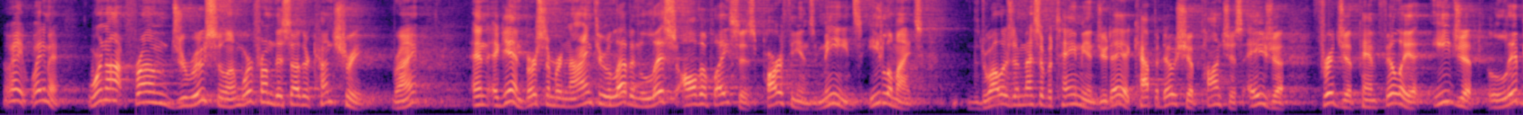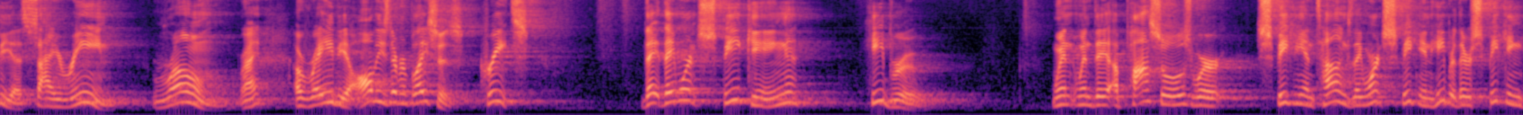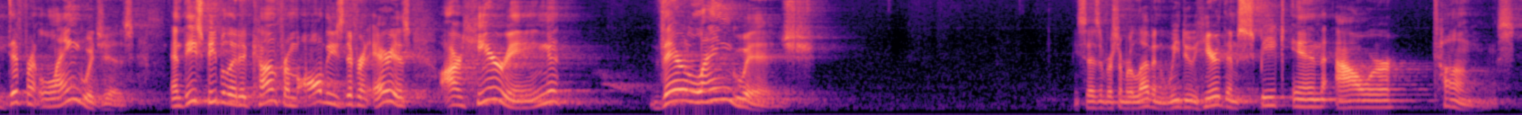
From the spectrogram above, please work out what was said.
Wait, wait a minute. We're not from Jerusalem, we're from this other country, right? And again, verse number 9 through 11 lists all the places Parthians, Medes, Elamites, the dwellers in Mesopotamia, Judea, Cappadocia, Pontus, Asia, Phrygia, Pamphylia, Egypt, Libya, Cyrene, Rome, right? Arabia, all these different places, Cretes. They, they weren't speaking Hebrew. When, when the apostles were speaking in tongues, they weren't speaking in Hebrew, they were speaking different languages. And these people that had come from all these different areas are hearing their language. He says in verse number 11, We do hear them speak in our tongues.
